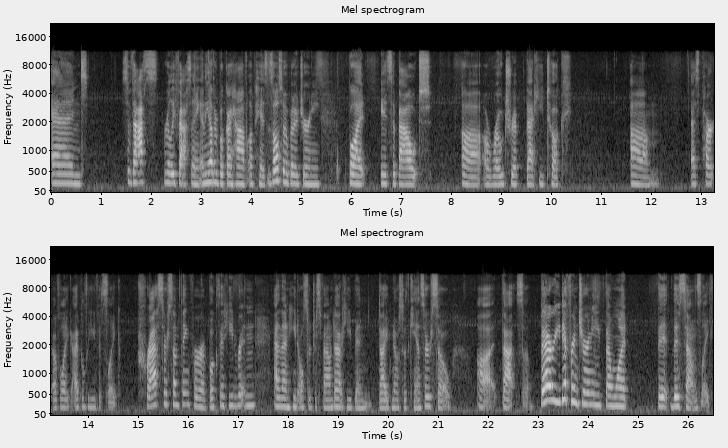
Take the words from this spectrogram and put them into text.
And so that's really fascinating. And the other book I have of his is also about a journey, but it's about uh, a road trip that he took um, as part of, like, I believe it's like press or something for a book that he'd written. And then he'd also just found out he'd been diagnosed with cancer. So uh, that's a very different journey than what th- this sounds like.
